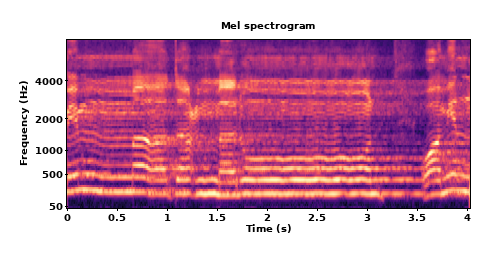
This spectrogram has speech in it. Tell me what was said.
مما تعملون. ومنهم من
